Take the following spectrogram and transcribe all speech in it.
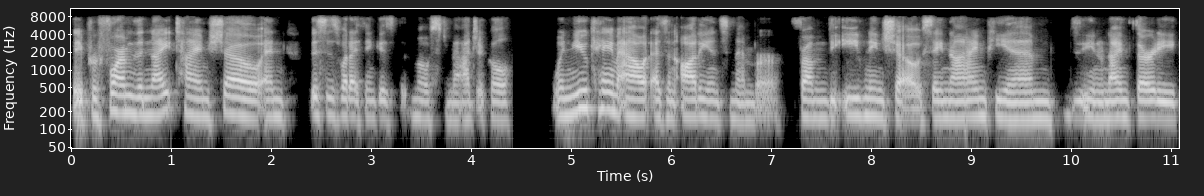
They perform the nighttime show, and this is what I think is the most magical. When you came out as an audience member from the evening show, say 9 p.m., you know, 9:30,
